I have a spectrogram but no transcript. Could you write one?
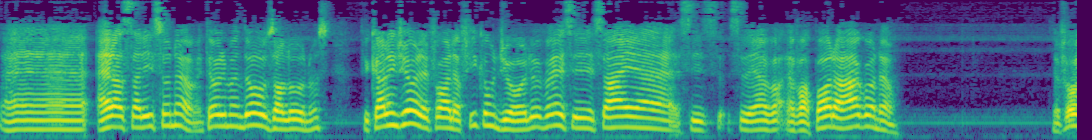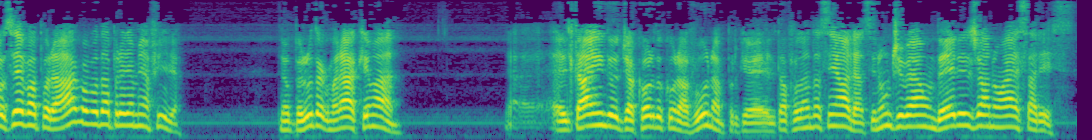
é, era saris ou não. Então ele mandou os alunos ficarem de olho. Ele falou, olha, ficam de olho, vê se sai, é, se, se evapora a água ou não. Ele falou, se evaporar a água, eu vou dar para ele a minha filha. Então pergunta como era, que man? Ele está indo de acordo com Ravuna, porque ele está falando assim, olha, se não tiver um deles, já não é saris.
